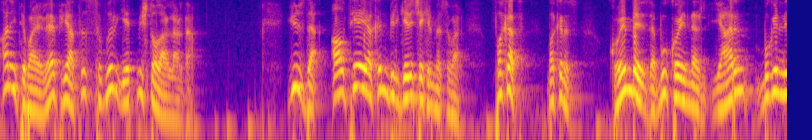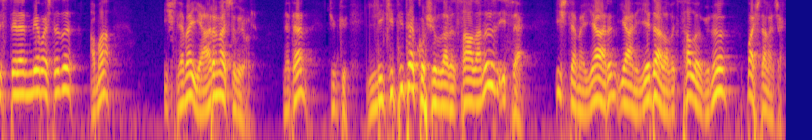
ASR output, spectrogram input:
an itibariyle fiyatı 0.70 dolarlarda. %6'ya yakın bir geri çekilmesi var. Fakat bakınız Coinbase'de bu coinler yarın bugün listelenmeye başladı ama işleme yarın açılıyor. Neden? Çünkü likidite koşulları sağlanır ise işleme yarın yani 7 Aralık Salı günü başlanacak.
